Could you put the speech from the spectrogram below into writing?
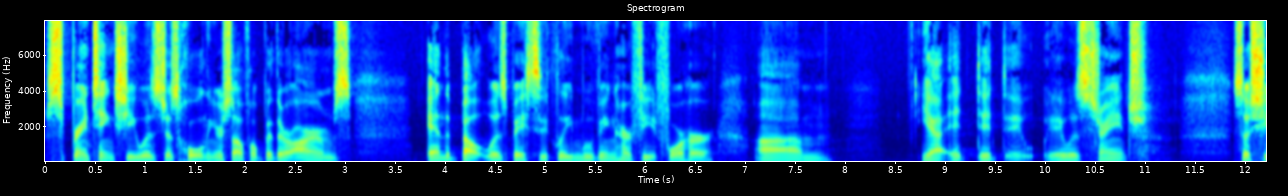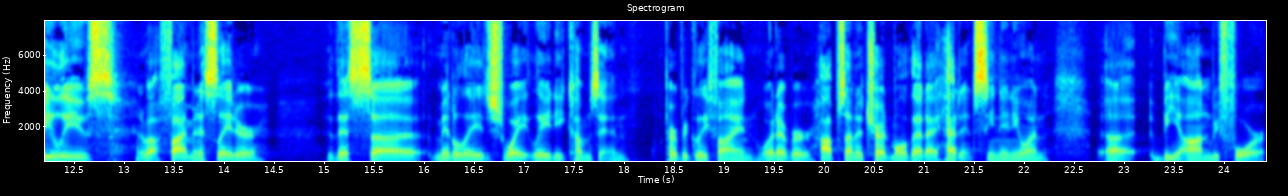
sprinting. She was just holding herself up with her arms, and the belt was basically moving her feet for her. Um, yeah, it, it it it was strange. So she leaves, and about five minutes later, this uh, middle-aged white lady comes in, perfectly fine, whatever. Hops on a treadmill that I hadn't seen anyone uh, be on before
